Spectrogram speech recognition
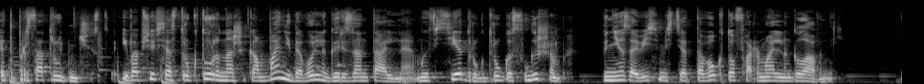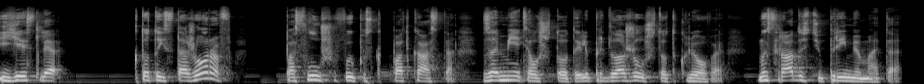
это про сотрудничество. И вообще вся структура нашей компании довольно горизонтальная. Мы все друг друга слышим вне зависимости от того, кто формально главный. И если кто-то из стажеров, послушав выпуск подкаста, заметил что-то или предложил что-то клевое, мы с радостью примем это.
